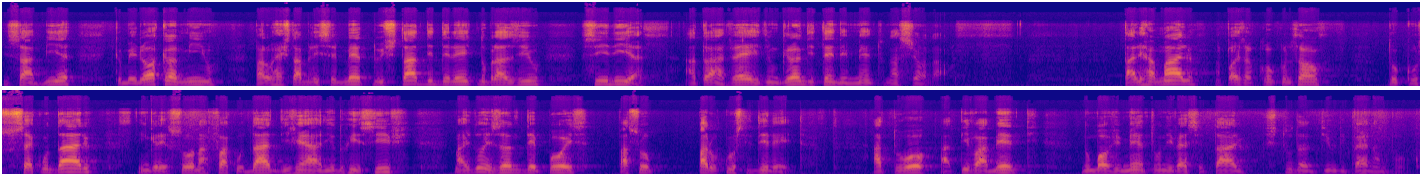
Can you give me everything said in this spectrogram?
e sabia que o melhor caminho para o restabelecimento do Estado de Direito no Brasil seria através de um grande entendimento nacional. Tali Ramalho, após a conclusão do curso secundário, ingressou na Faculdade de Engenharia do Recife, mas dois anos depois passou para o curso de Direito. Atuou ativamente no movimento universitário estudantil de Pernambuco.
